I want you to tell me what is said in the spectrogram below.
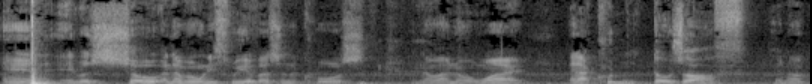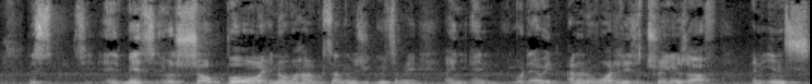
And it was so, and there were only three of us in the course. And now I know why. And I couldn't doze off. You know, this it, it was so boring. You know how sometimes you greet somebody and, and whatever I don't know what it is, it triggers off an ins,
